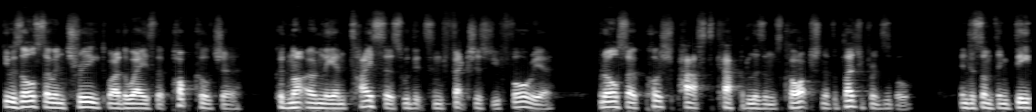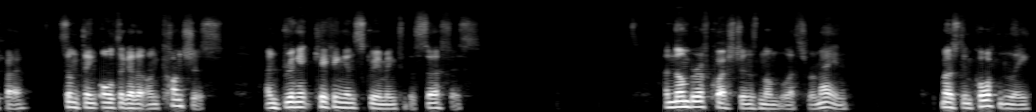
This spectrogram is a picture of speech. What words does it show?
He was also intrigued by the ways that pop culture could not only entice us with its infectious euphoria, but also push past capitalism's co option of the pleasure principle into something deeper, something altogether unconscious, and bring it kicking and screaming to the surface. A number of questions nonetheless remain. Most importantly,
